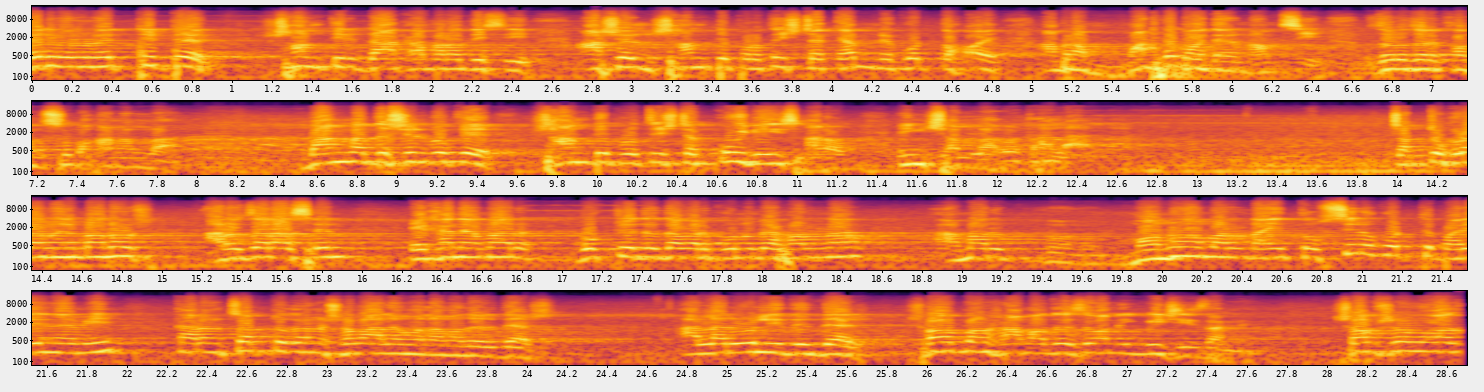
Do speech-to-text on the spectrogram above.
শরীফের নেতৃত্বে শান্তির ডাক আমরা দিছি। আসেন, শান্তি প্রতিষ্ঠা কেমনে করতে হয়? আমরা মাঠে ময়দানে নামছি। জোরে জোরে কম সুবাহান আল্লাহ বাংলাদেশের বুকে শান্তি প্রতিষ্ঠা কইরেই সারব ইনশাল্লাহ তাআলা। চট্টগ্রামের মানুষ আরও যারা আছেন, এখানে আমার বক্তৃতা দেওয়ার কোনো ব্যাপার না। আমার মনও আমার নাই তফসিরও করতে পারি না আমি, কারণ চট্টগ্রামে সব আলেমল আমাদের দেশ, আল্লাহর উলিদের দেশ, সব মানুষ আমাদের অনেক বেশি জানে। সব আওয়াজ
